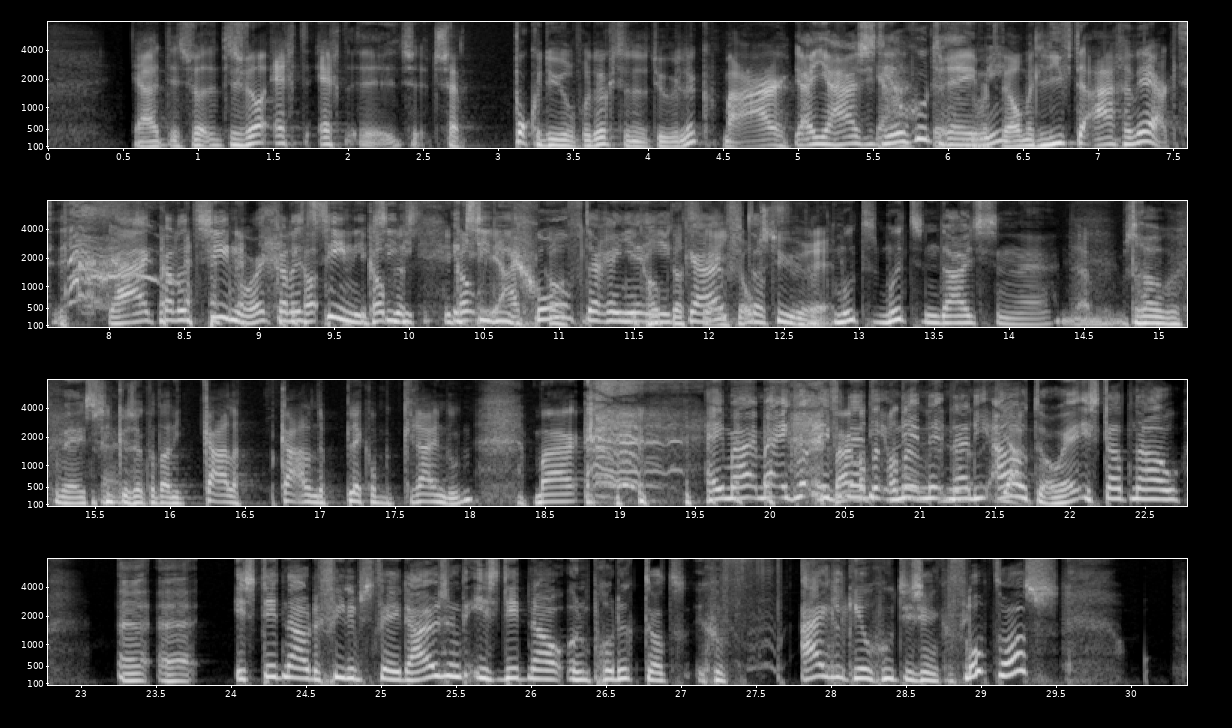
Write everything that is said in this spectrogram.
Ja, het is wel, het is wel echt, echt. Het zijn pokkendure producten natuurlijk. Maar ja, je haar zit ja, heel goed, Remy. Er wordt wel met liefde aangewerkt. Ja, ik kan het zien hoor. Ik kan het zien. Ik, ik zie, die, ik ik zie die ja, golf daar in je, in je kuif. Dat, dat, moet, moet een Duits uh, ja, droger geweest misschien zijn. kun je ook wat aan die kale, kalende plek op mijn kruin doen. Maar, hey, maar, maar ik wil even naar, die, wat, wat, naar die auto. Hè. Is dat nou... Uh, uh, is dit nou de Philips 2000? Is dit nou een product dat eigenlijk heel goed is en geflopt was?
